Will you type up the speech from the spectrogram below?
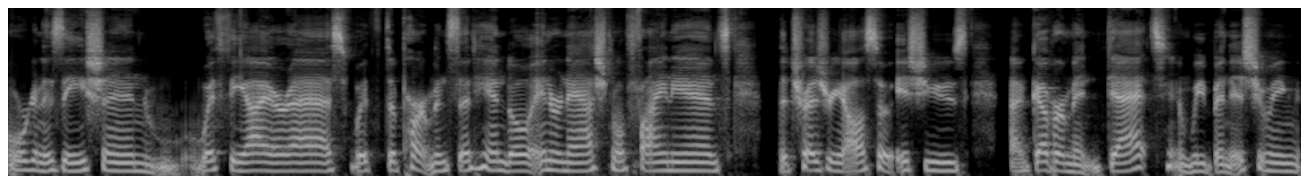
organization with the IRS, with departments that handle international finance. The Treasury also issues uh, government debt, and we've been issuing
